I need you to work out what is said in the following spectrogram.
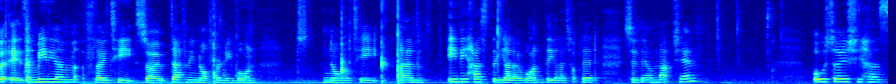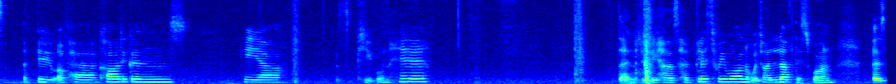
but it is a medium floaty, so definitely not for a newborn. Just normal tea. Um, Evie has the yellow one, the yellow top lid. so they are matching. Also, she has a few of her cardigans here. It's a cute one here. Then she has her glittery one, which I love this one. As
